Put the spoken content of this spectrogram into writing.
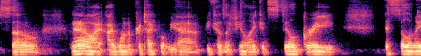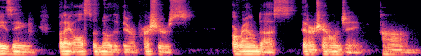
So now I, I want to protect what we have because I feel like it's still great, it's still amazing, but I also know that there are pressures around us that are challenging. Um,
